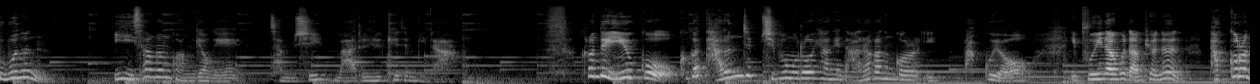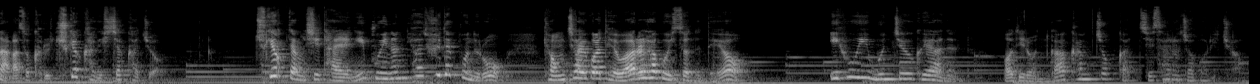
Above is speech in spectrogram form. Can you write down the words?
부부는 이 이상한 광경에 잠시 말을 잃게 됩니다. 그런데 이윽고 그가 다른 집 지붕으로 향해 날아가는 걸 봤고요. 이 부인하고 남편은 밖으로 나가서 그를 추격하기 시작하죠. 추격 당시 다행히 부인은 휴대폰으로 경찰과 대화를 하고 있었는데요. 이후 이 문제의 괴한은 어디론가 감쪽같이 사라져버리죠.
